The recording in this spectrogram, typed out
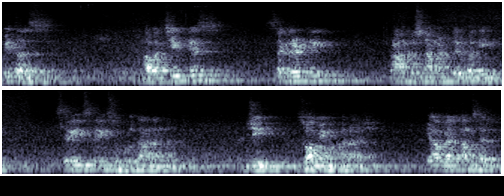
with us, our chief guest, secretary Ramakrishna Math Tirupati, Sri Sri Sukhutananda Swami Maharaj. You are welcome, sir.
